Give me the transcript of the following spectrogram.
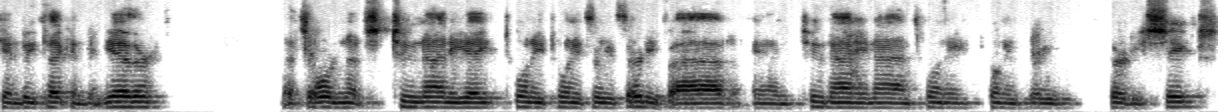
can be taken together. That's ordinance 298 2023 35 and 299 2023 36.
